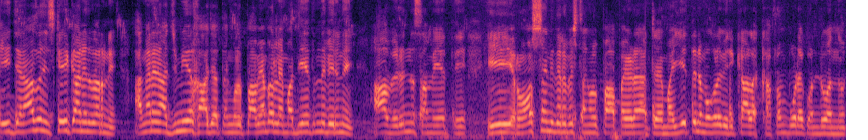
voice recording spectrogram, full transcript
ഈ ജനാസ നിസ്കരിക്കാൻ എന്ന് പറഞ്ഞ്. അങ്ങനെ അജ്മീർ ഹാജ തങ്ങൾ പാപ്പ ഞാൻ പറഞ്ഞില്ലേ മദീനത്ത് നിന്ന് ആ വരുന്ന സമയത്ത് ഈ റോഷൻ ദർബിഷ് പാപ്പയുടെ മറ്റേ മയ്യത്തിന് മുകളിൽ വിരിക്കാനുള്ള കഫം കൂടെ കൊണ്ടുവന്നു.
